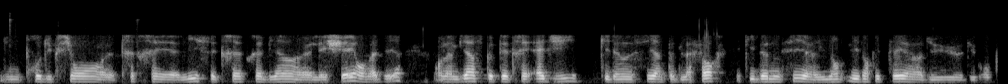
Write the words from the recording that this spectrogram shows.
d'une production très très lisse et très très bien léchée, on va dire. On aime bien ce côté très edgy qui donne aussi un peu de la force et qui donne aussi l'identité du, du, groupe.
